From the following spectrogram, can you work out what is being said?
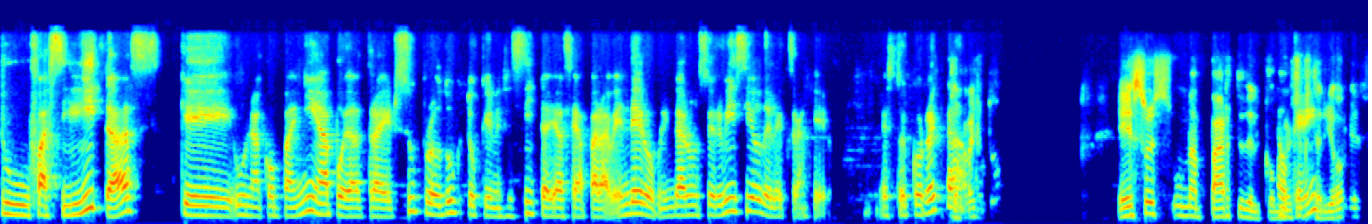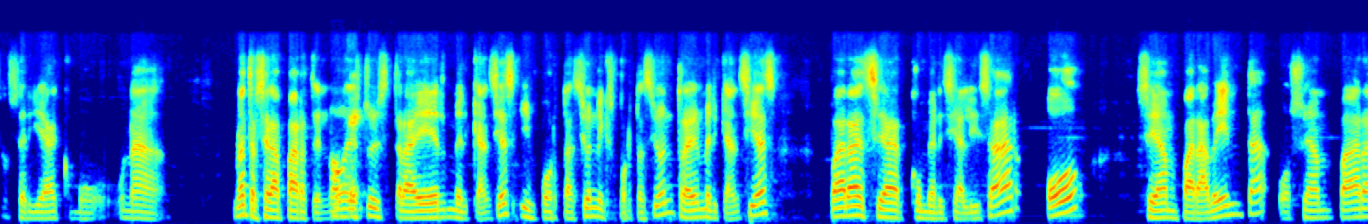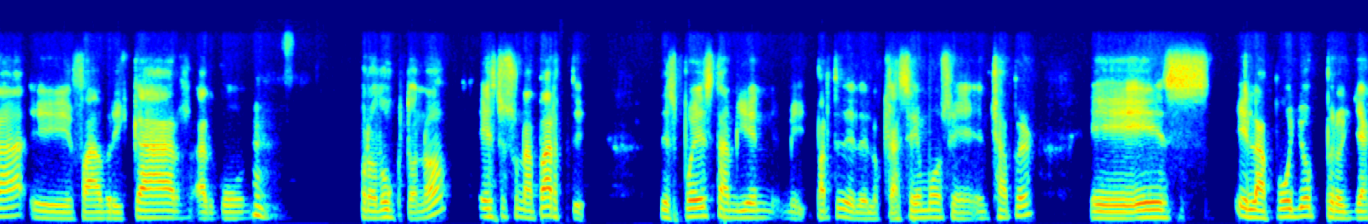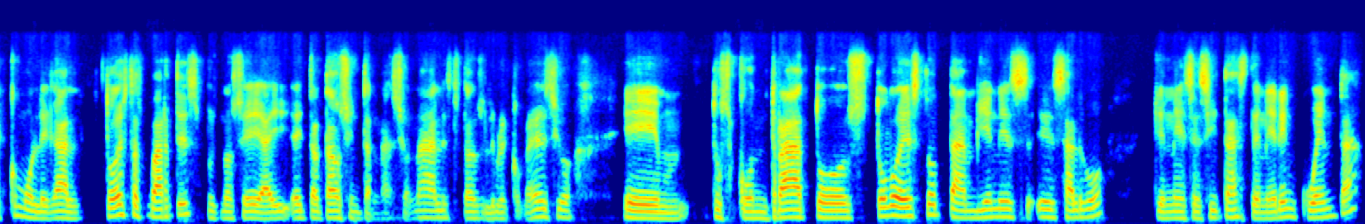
tú facilitas que una compañía pueda traer su producto que necesita, ya sea para vender o brindar un servicio del extranjero. ¿Estoy correcta? Correcto. Eso es una parte del comercio exterior, eso sería como una, una tercera parte, ¿no? Esto es traer mercancías, importación, exportación, traer mercancías para sea comercializar o sean para venta o sean para eh, fabricar algún Mm. producto, ¿no? Esto es una parte. Después también mi, parte de, de lo que hacemos en, en Chopper eh, es el apoyo, pero ya como legal. Todas estas partes, pues no sé, hay, hay tratados internacionales, tratados de libre comercio, eh, tus contratos, todo esto también es, es algo que necesitas tener en cuenta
